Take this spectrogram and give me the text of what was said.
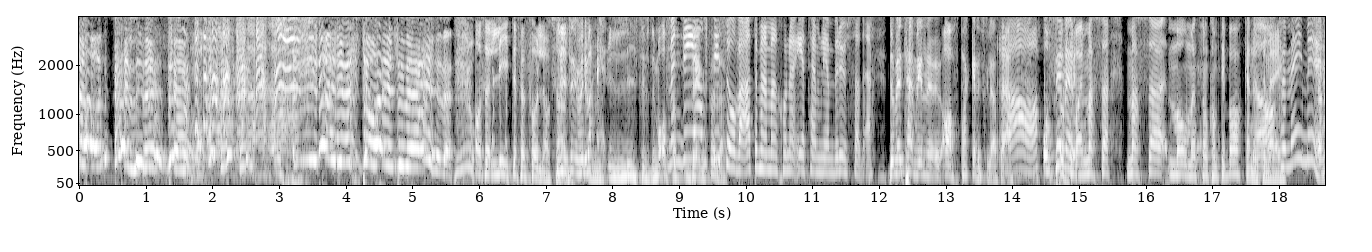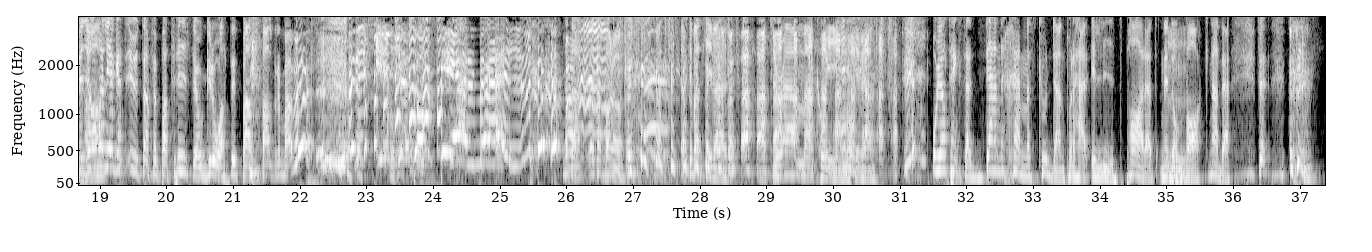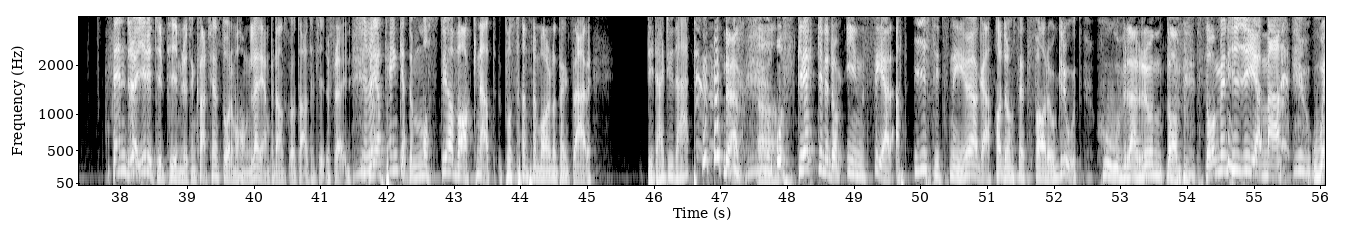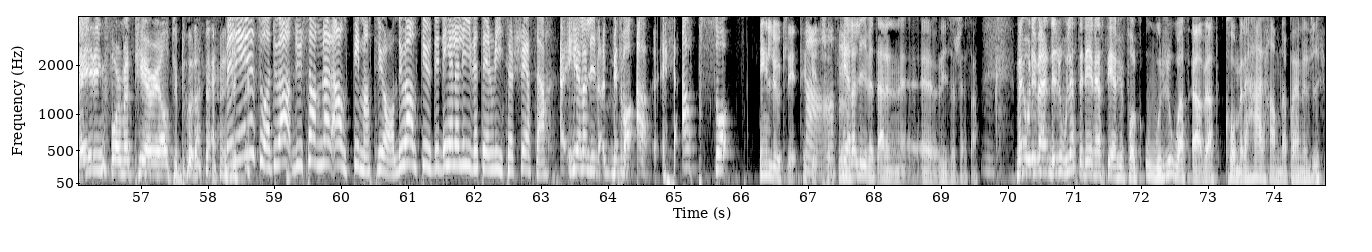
åt helvete! Och så lite för full också. Lite, men det var lite, för de är oftast Men det är alltid så va, att de här människorna är tämligen berusade. De är tämligen aspackade skulle jag säga. Ja. Och sen Usch, är det var en massa, massa moment som kom tillbaka nu till Ja, mig. för mig med. ja, men jag har legat utanför Patricia och gråtit på asfalten och bara "Men Det är ingen som ser mig! Vänta, vänta Farao. Jag ska- Jag ska bara skriva här. Drama queen skriver jag. Och jag tänker så här, den skämmeskudden på det här elitparet när de vaknade. För Sen dröjer det typ 10 minuter, en kvart, sen står de och hånglar igen på dansgolvet och allt är frid och fröjd. Men jag tänker att de måste ju ha vaknat på söndag morgon och tänkt så här. Did I do that? Vet. Och skräcken när de inser att i sitt sneöga har de sett Farao Groth hovra runt dem som en hyena waiting for material to put on energy. Men är det så att du, du samlar alltid material? Du är alltid ute, det- hela livet är en researchresa? Hela livet, vet du vad? A- Absolutely till Ja. Schultz. Hela livet är en äh, researchresa. Men och det, det roligaste det är när jag ser hur folk oroas över att kommer det här hamna på Energy?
